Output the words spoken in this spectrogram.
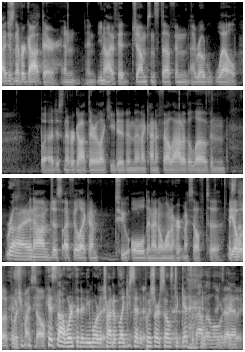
I just never got there. And and you know I've hit jumps and stuff, and I rode well, but I just never got there like he did. And then I kind of fell out of the love, and right. and now I'm just I feel like I'm too old, and I don't want to hurt myself to be It's able not- to push it's- myself. It's not worth it anymore to try to, like you said, to push ourselves to get to that level. Exactly.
